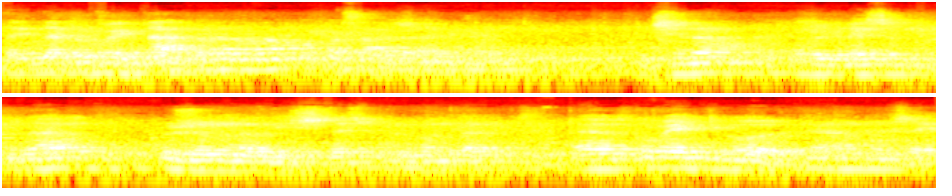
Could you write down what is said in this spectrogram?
Tenho de aproveitar para dar uma passagem. Senão, regressa a Portugal, os jornalistas perguntam "Ah, como é Timor? Não, não sei,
